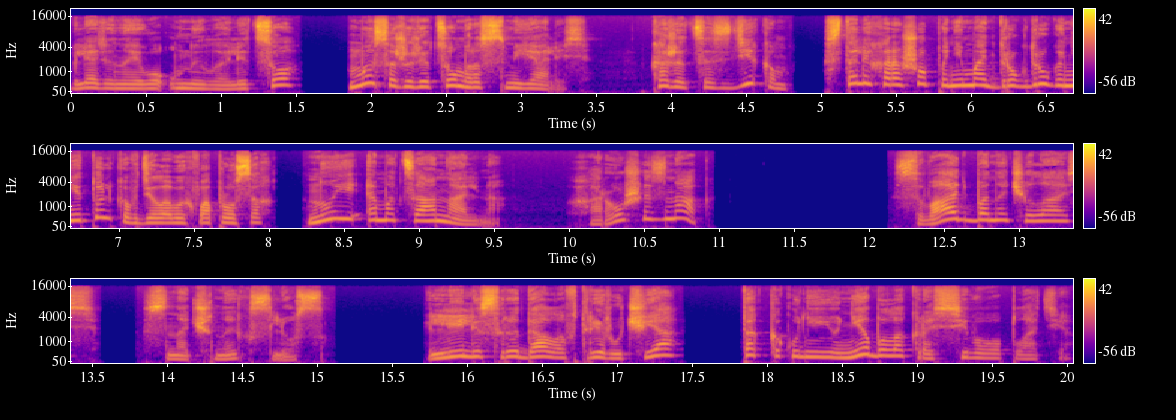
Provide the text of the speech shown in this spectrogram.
глядя на его унылое лицо, мы со жрецом рассмеялись. Кажется, с Диком стали хорошо понимать друг друга не только в деловых вопросах, но и эмоционально. Хороший знак. Свадьба началась с ночных слез. Лили срыдала в три ручья, так как у нее не было красивого платья.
